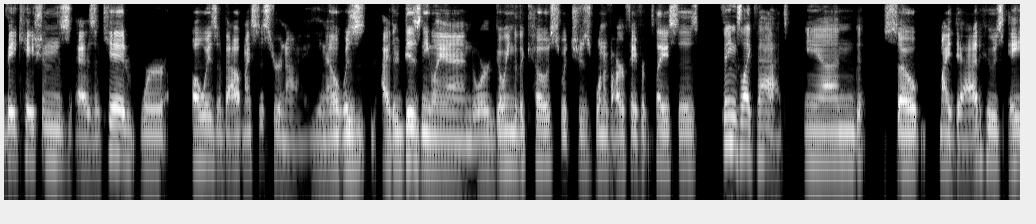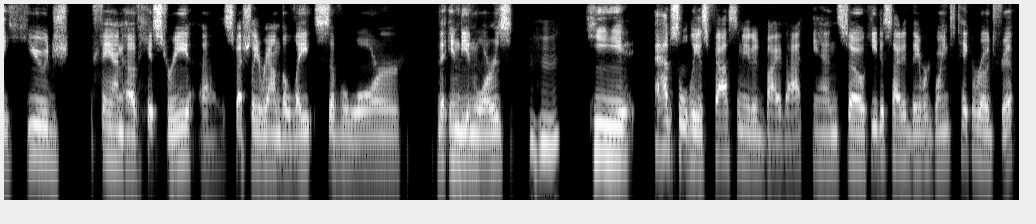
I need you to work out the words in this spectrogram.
vacations as a kid were always about my sister and I. You know, it was either Disneyland or going to the coast, which is one of our favorite places, things like that. And so my dad, who's a huge fan of history, uh, especially around the late Civil War, the Indian Wars, mm-hmm. he absolutely is fascinated by that. And so he decided they were going to take a road trip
